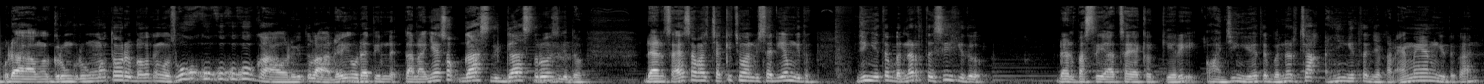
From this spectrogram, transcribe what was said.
Udah ngegerung-gerung motor di belakang gue kuk kuk kuk kuk kau gitu lah. Jadi udah tandanya sok gas digas terus gitu dan saya sama Caki cuma bisa diam gitu. Anjing kita bener tuh sih gitu. Dan pas lihat saya ke kiri oh anjing gitu bener cak. Anjing gitu tanjakan emen gitu kan.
